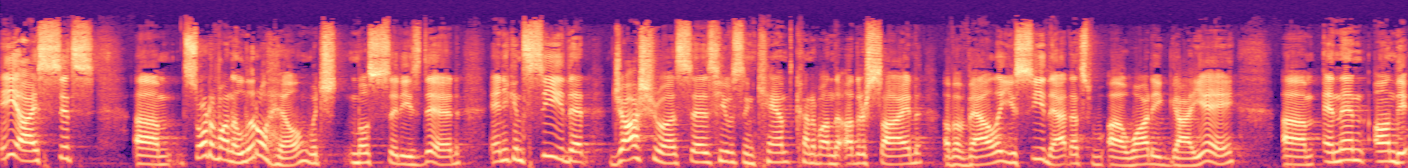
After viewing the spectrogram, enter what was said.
Ai sits um, sort of on a little hill, which most cities did. And you can see that Joshua says he was encamped kind of on the other side of a valley. You see that. That's uh, Wadi Gaye. Um, and then on the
